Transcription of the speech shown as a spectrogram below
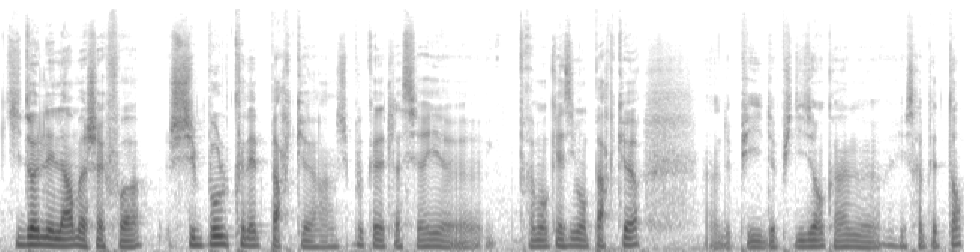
qui donne les larmes à chaque fois. J'ai beau le connaître par cœur, hein, j'ai beau connaître la série euh, vraiment quasiment par cœur, hein, depuis, depuis 10 ans quand même, euh, il serait peut-être temps.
